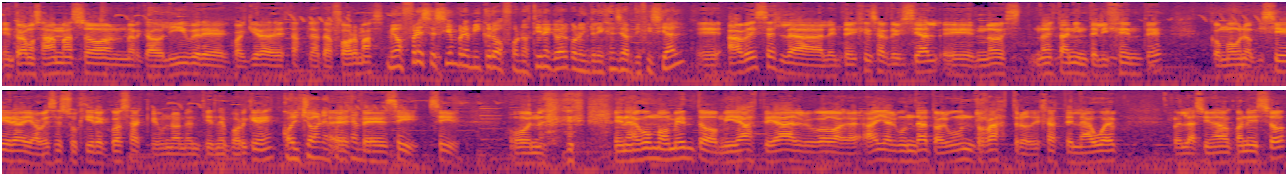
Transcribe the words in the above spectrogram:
entramos a Amazon, Mercado Libre, cualquiera de estas plataformas. Me ofrece siempre micrófonos. ¿Tiene que ver con la inteligencia artificial? Eh, a veces la, la inteligencia artificial eh, no, es, no es tan inteligente como uno quisiera y a veces sugiere cosas que uno no entiende por qué. Colchones, por Este, ejemplo. Sí, sí. O en, en algún momento miraste algo, hay algún dato, algún rastro dejaste en la web relacionado con eso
